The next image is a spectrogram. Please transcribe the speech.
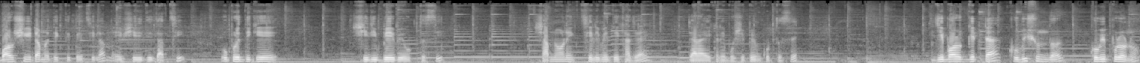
বড় সিঁড়িটা আমরা দেখতে পেয়েছিলাম, এই সিঁড়িতে যাচ্ছি। উপরের দিকে সিঁড়ি বেয়ে বেয়ে উঠতেছি। সামনে অনেক ছেলে মেয়ে দেখা যায়, যারা এখানে বসে প্রেম করতেছে। যে বড় গেটটা খুবই সুন্দর, খুবই পুরনো।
